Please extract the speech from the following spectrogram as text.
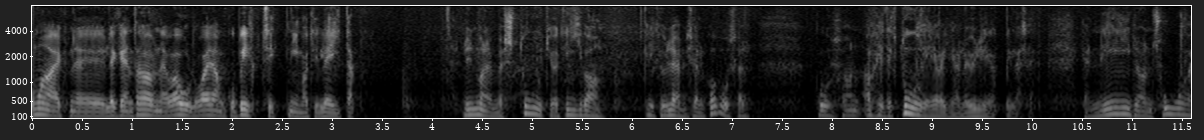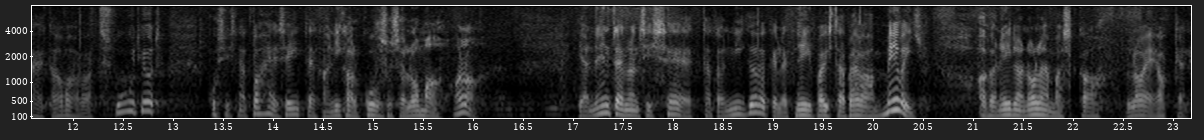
omaaegne legendaarne Raul Vajangu pilt siit niimoodi leida. nüüd me oleme stuudiotiiva kõige ülemisel korrusel, kus on arhitektuuri eriala üliõpilased ja neil on suured avavad stuudiod, kus siis nad vaheseintega on igal kursusel oma ala ja nendel on siis see, et nad on nii kõrgel, et neil paistab ära meri, aga neil on olemas ka laeaken.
